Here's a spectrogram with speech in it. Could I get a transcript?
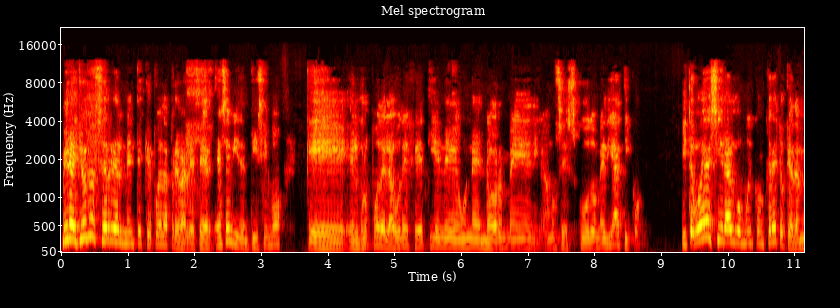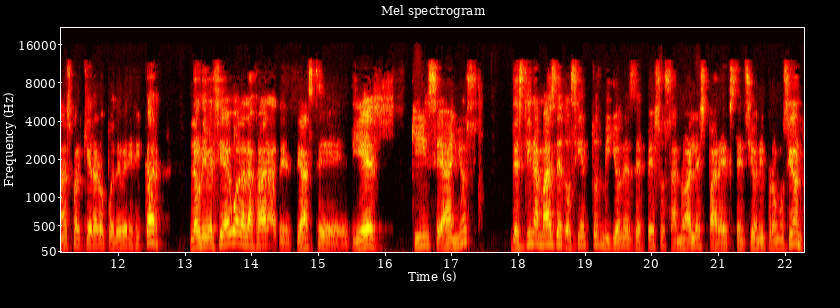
Mira, yo no sé realmente qué pueda prevalecer. Es evidentísimo que el grupo de la UDG tiene un enorme, digamos, escudo mediático. Y te voy a decir algo muy concreto que además cualquiera lo puede verificar. La Universidad de Guadalajara desde hace 10, 15 años, destina más de 200 millones de pesos anuales para extensión y promoción.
